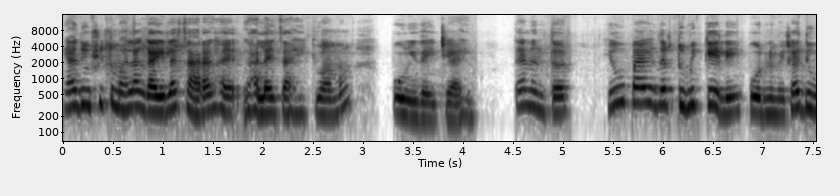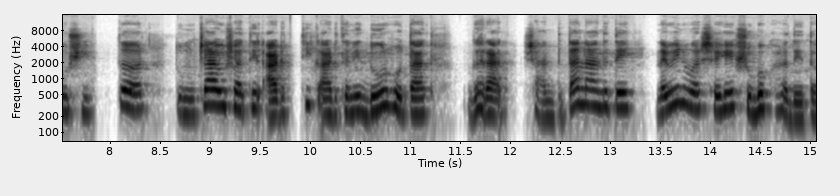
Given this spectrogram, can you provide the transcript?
या दिवशी तुम्हाला गाईला चारा घाय घालायचा आहे किंवा मग पोळी द्यायची आहे. त्यानंतर हे उपाय जर तुम्ही केले पौर्णिमेच्या दिवशी तर तुमच्या आयुष्यातील आर्थिक अडचणी दूर होतात घरात शांतता नांदते नवीन वर्ष हे शुभ फळ देतं.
